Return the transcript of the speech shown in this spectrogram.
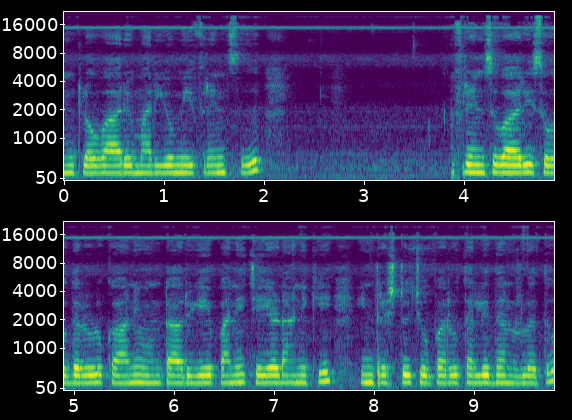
ఇంట్లో వారు మరియు మీ ఫ్రెండ్స్ ఫ్రెండ్స్ వారి సోదరులు కానీ ఉంటారు. ఏ పని చేయడానికి ఇంట్రెస్ట్ చూపరు. తల్లిదండ్రులతో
